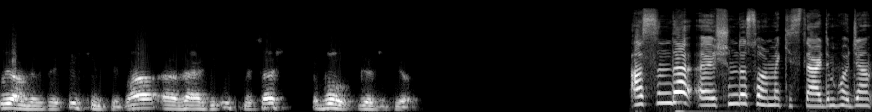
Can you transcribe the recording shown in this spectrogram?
uyandırdığı ilk intiba, e, verdiği ilk mesaj bu gözüküyor. Aslında e, şunu da sormak isterdim hocam,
